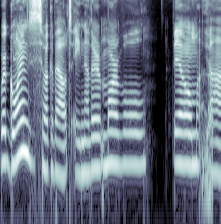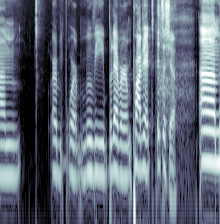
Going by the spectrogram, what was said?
we're going to talk about another Marvel film, Yeah. um, or or movie, whatever project. It's a show. Um.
